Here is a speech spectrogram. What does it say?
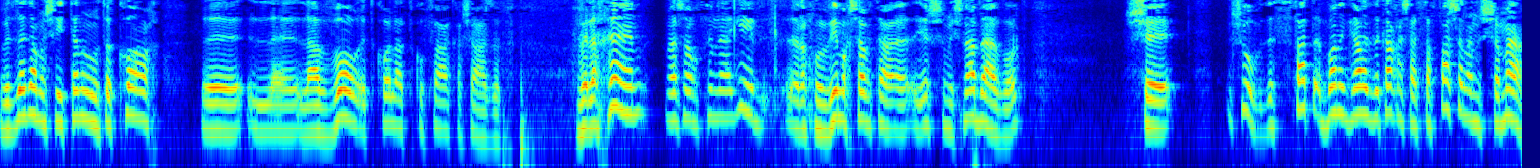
וזה גם מה שייתן לנו את הכוח אה, לעבור את כל התקופה הקשה הזאת. ולכן, מה שאנחנו רוצים להגיד, אנחנו מביאים עכשיו את ה... יש משנה באבות, ששוב, זה שפת, בוא נקרא לזה ככה, שהשפה של הנשמה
